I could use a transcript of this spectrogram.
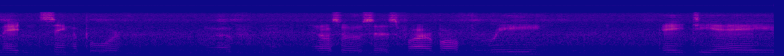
made in Singapore uh, it also says Fireball 3 ATA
